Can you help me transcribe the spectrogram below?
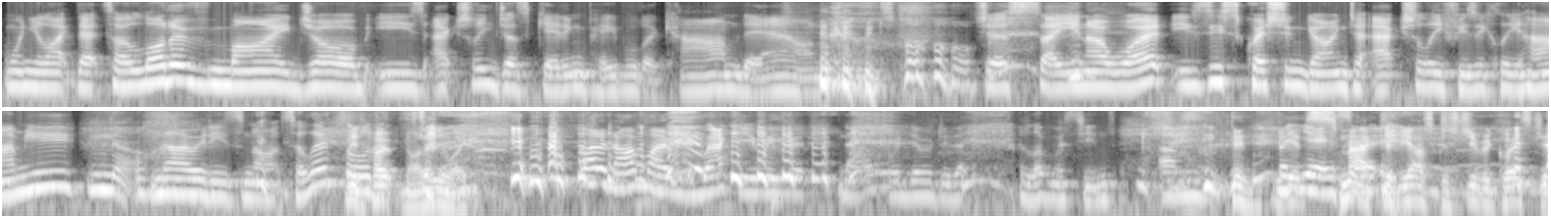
when you're like that. So a lot of my job is actually just getting people to calm down and just say, you know what, is this question going to actually physically harm you? No. No, it is not. So let's We'd all hope not anyway. I don't know. I might whack you. With you. No, I would never do that. I love my students. Um, you get yeah, smacked so- if you ask a stupid question.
